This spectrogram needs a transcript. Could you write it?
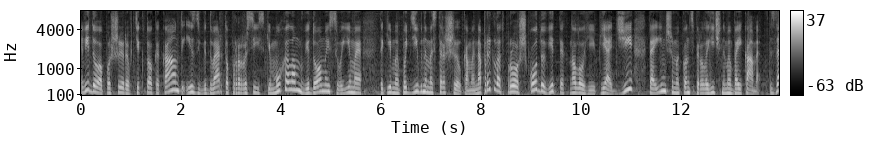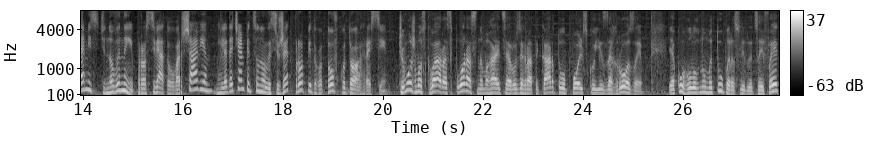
Відео поширив TikTok аккаунт із відверто проросійським мухелом, відомий своїми такими подібними страшилками, наприклад, про шкоду від технології 5G та іншими конспірологічними байками. Замість новини про свято у Варшаві глядачам підсунули сюжет про підготовку до агресії. Чому ж Москва раз по раз намагається розіграти карту польської загрози? Яку головну мету переслідує цей фейк,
